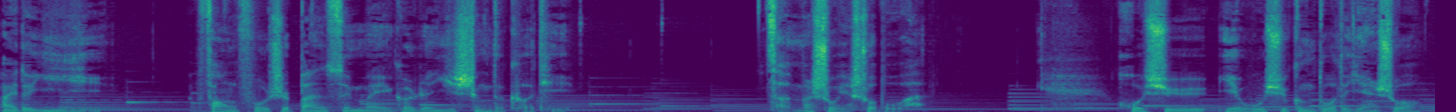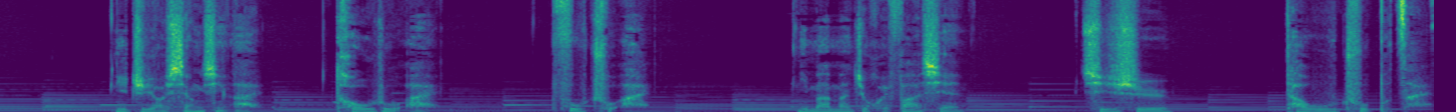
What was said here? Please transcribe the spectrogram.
爱的意义，仿佛是伴随每个人一生的课题，怎么说也说不完。或许也无需更多的言说，你只要相信爱，投入爱，付出爱，你慢慢就会发现，其实它无处不在。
